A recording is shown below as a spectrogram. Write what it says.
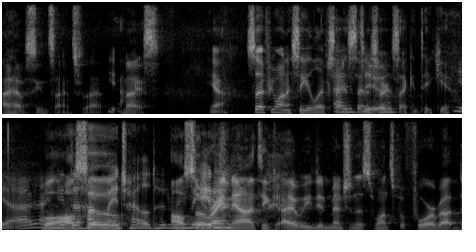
I have seen signs for that. Yeah. Nice. Yeah. So if you want to see a life size I dinosaurs, do. I can take you. Yeah, I Well, need also, to have my childhood also remade. right now, I think I we did mention this once before about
